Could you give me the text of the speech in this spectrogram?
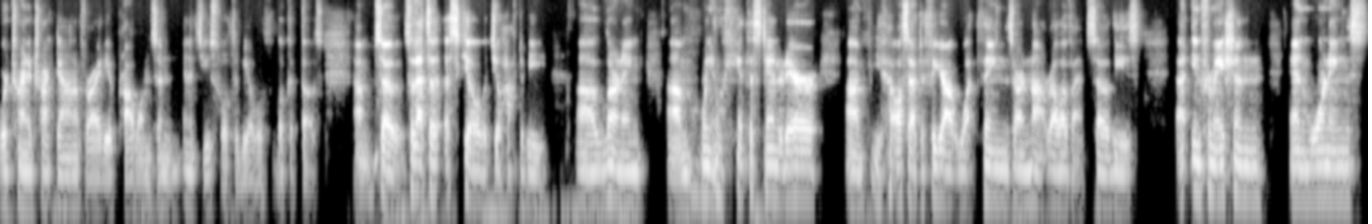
we're trying to track down a variety of problems and, and it's useful to be able to look at those. Um, so, so that's a, a skill that you'll have to be uh, learning. Um, when you're looking at the standard error, um, you also have to figure out what things are not relevant. So these uh, information and warnings,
